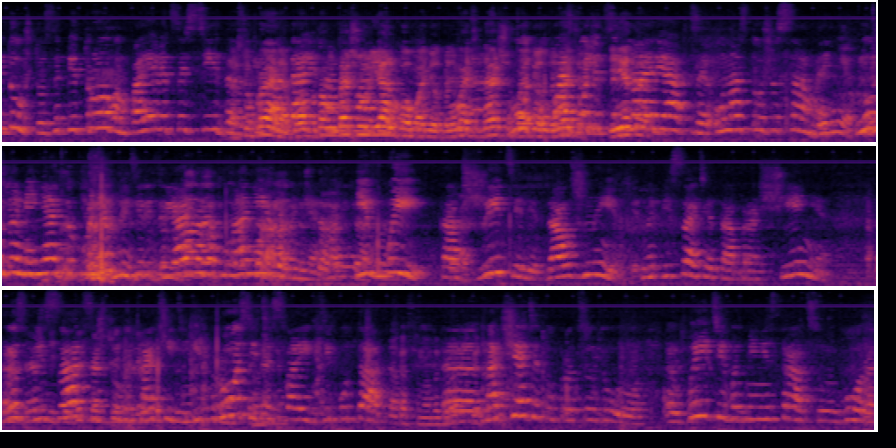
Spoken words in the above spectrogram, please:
виду, что за Петровым появится Сидоров. Да, все правильно, далее, потом дальше подобное. Ульянкова пойдет, понимаете, дальше Вот пойдет, у вас понимаете. будет И это, цепная реакция, у нас то же самое. Да нет. Нужно менять документы территориального планирования. И вы, как жители, должны написать это обращение, расписаться, что вы хотите, и просите своих депутатов э, начать эту процедуру, э, выйти в администрацию города,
